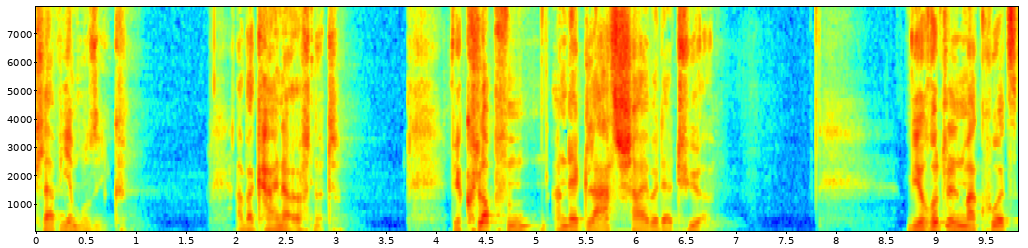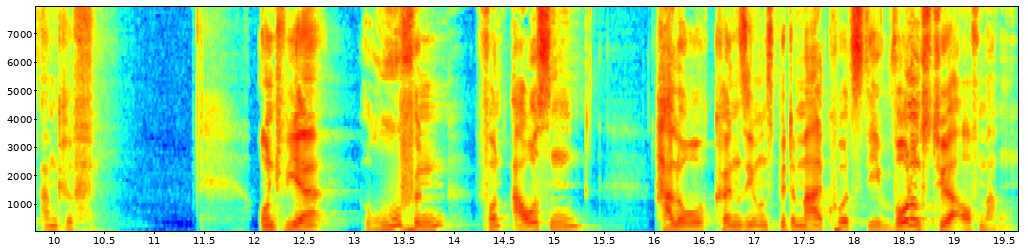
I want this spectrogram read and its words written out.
Klaviermusik, aber keiner öffnet. Wir klopfen an der Glasscheibe der Tür. Wir rütteln mal kurz am Griff und wir rufen von außen, Hallo, können Sie uns bitte mal kurz die Wohnungstür aufmachen?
